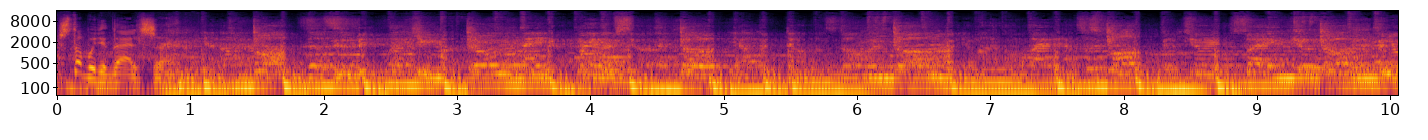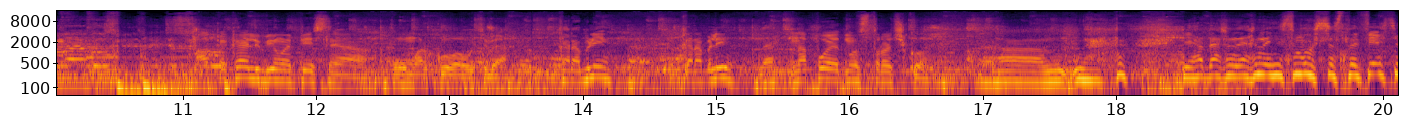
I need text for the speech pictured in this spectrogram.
что будет дальше. А какая любимая песня у Маркула у тебя? Корабли? Корабли? Да. Напой одну строчку. А, Я даже, наверное, не смог сейчас напеть.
